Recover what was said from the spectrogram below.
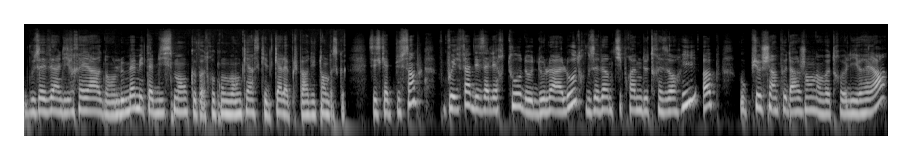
Vous avez un livret A dans le même établissement que votre compte bancaire, ce qui est le cas la plupart du temps parce que c'est ce qu'il y a de plus simple. Vous pouvez faire des allers-retours de, l'un à l'autre. Vous avez un petit problème de trésorerie, hop, vous piochez un peu d'argent dans votre livret A.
